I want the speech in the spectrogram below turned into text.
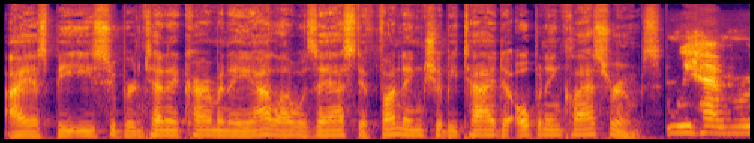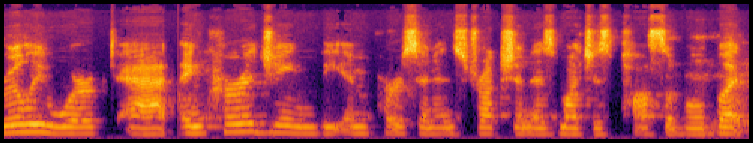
ISBE Superintendent Carmen Ayala was asked if funding should be tied to opening classrooms. We have really worked at encouraging the in person instruction as much as possible, but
